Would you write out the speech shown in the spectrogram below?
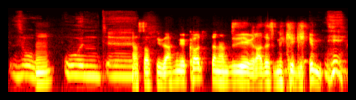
So, Hm. und. Äh, Hast du auf die Sachen gekotzt, dann haben sie dir gratis mitgegeben. nee,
